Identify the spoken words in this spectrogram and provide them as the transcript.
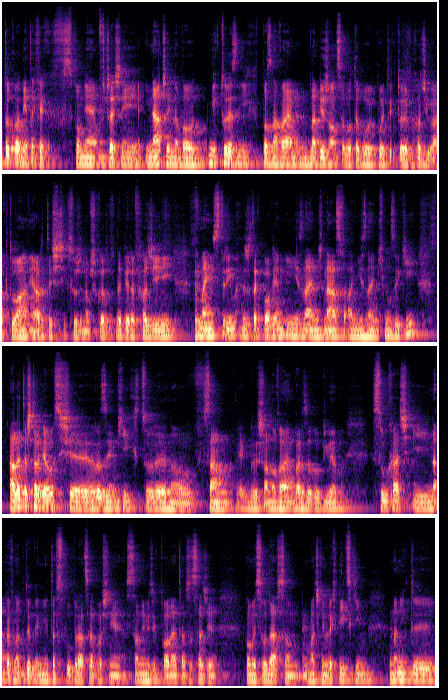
dokładnie tak, jak wspomniałem wcześniej, inaczej, no bo niektóre z nich poznawałem na bieżąco, bo to były płyty, które wychodziły aktualnie, artyści, którzy na przykład dopiero wchodzili w mainstream, że tak powiem, i nie znałem ich nazw, ani nie ich muzyki. Ale też trafiały się rodzynki, które no, sam jakby szanowałem, bardzo lubiłem słuchać i na pewno gdyby nie ta współpraca właśnie z Sony Music Poland, a w zasadzie pomysłodawcą Maćkiem Rechlickim, no nigdy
